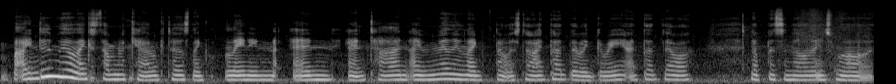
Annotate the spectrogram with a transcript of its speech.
but I did really like some of the characters, like Lady N and Tan. I really liked those. So I thought they were great. I thought they were, the personalities were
